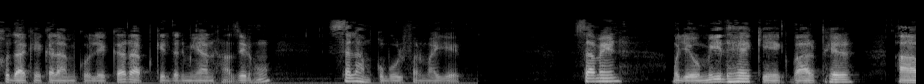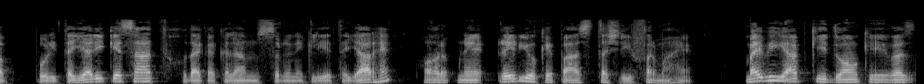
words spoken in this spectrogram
خدا کے کلام کو لے کر آپ کے درمیان حاضر ہوں۔ سلام قبول فرمائیے۔ سامعین، مجھے امید ہے کہ ایک بار پھر آپ پوری تیاری کے ساتھ خدا کا کلام سننے کے لیے تیار ہیں اور اپنے ریڈیو کے پاس تشریف فرما ہے میں بھی آپ کی دعاؤں کے عوض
